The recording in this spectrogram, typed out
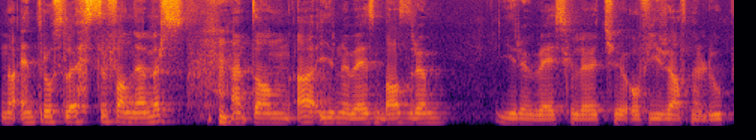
naar intro's luisteren van nummers. en dan, ah, hier een wijze basdrum. Hier een wijs geluidje. Of hier zelf een loop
